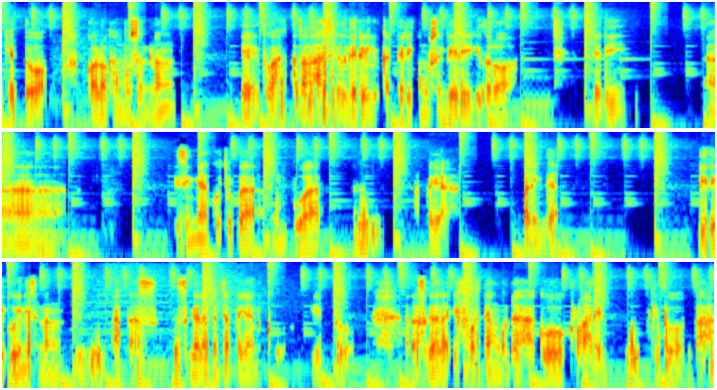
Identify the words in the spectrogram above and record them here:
Gitu. Kalau kamu seneng ya itu atas hasil dari dari kamu sendiri gitu loh. Jadi uh, di sini aku coba membuat apa ya paling enggak diriku ini senang atas segala pencapaianku gitu. Atas segala effort yang udah aku keluarin gitu. Entah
